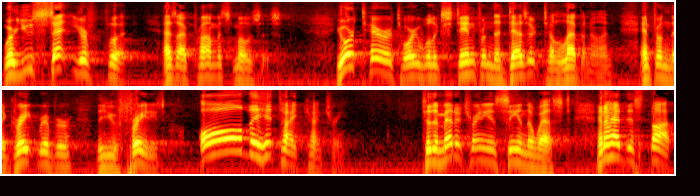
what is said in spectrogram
where you set your foot, as I promised Moses. Your territory will extend from the desert to Lebanon, and from the great river, the Euphrates, all the Hittite country, to the Mediterranean Sea in the west. And I had this thought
